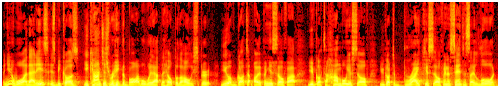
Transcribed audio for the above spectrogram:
And you know why that is? Is because you can't just read the Bible without the help of the Holy Spirit. You have got to open yourself up. You've got to humble yourself. You've got to break yourself in a sense and say, Lord,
